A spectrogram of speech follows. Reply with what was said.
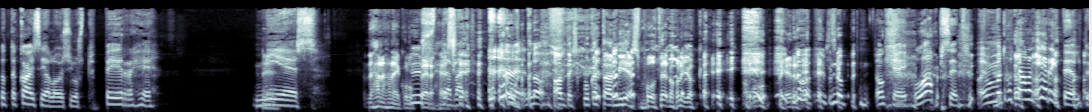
totta kai siellä olisi just perhe, mies, Hänhän ei kuulu ystävät. perheeseen. no, Anteeksi, kuka tämä mies muuten on, joka ei kuulu No, perheeseen? no okei, okay. lapset. Mutta kun täällä on eritelty,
